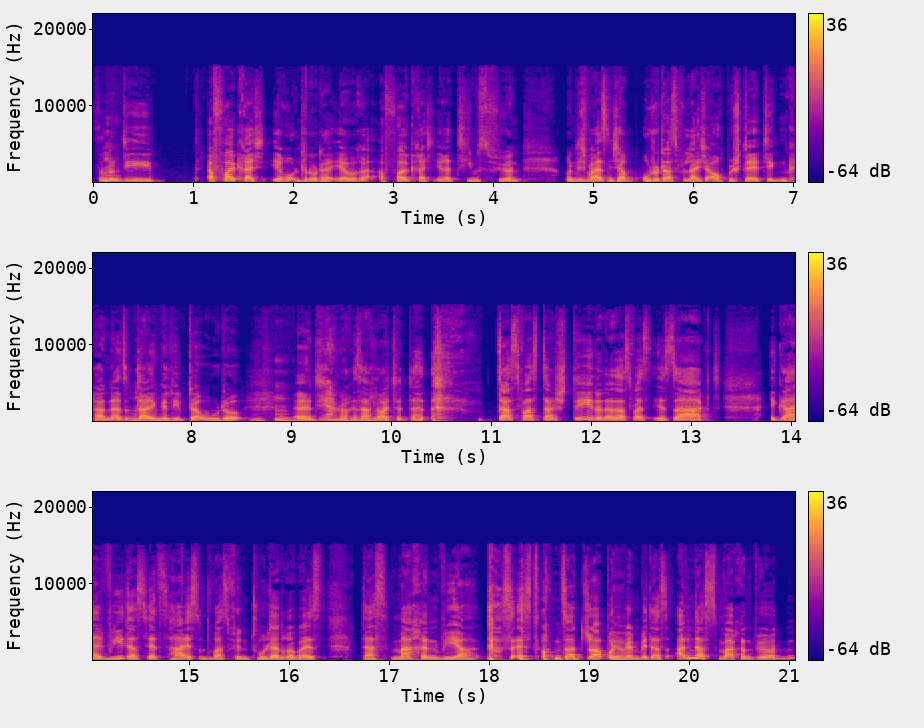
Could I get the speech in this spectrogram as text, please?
sondern mhm. die erfolgreich ihre oder ihre erfolgreich ihre Teams führen. Und ich weiß nicht, ob Udo das vielleicht auch bestätigen kann. Also dein mhm. geliebter Udo, mhm. äh, die haben doch gesagt, Leute, das, das, was da steht oder das, was ihr sagt, egal wie das jetzt heißt und was für ein Tool darüber ist, das machen wir. Das ist unser Job. Und ja. wenn wir das anders machen würden,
